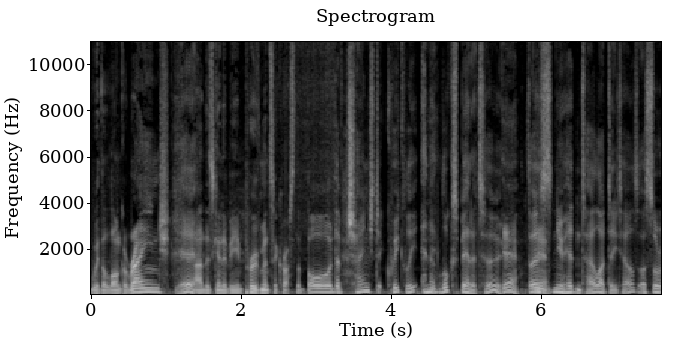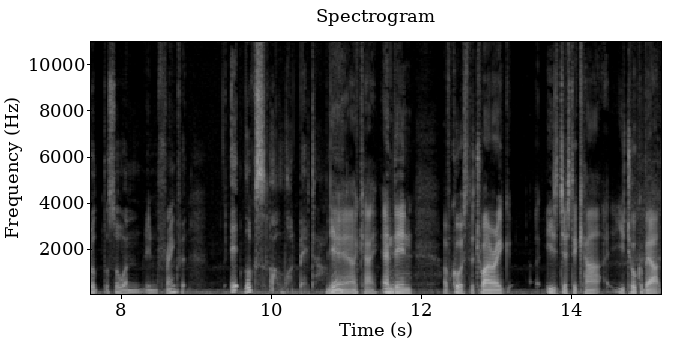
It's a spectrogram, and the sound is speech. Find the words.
with a longer range. Yeah. uh, there's going to be improvements across the board. They've changed it quickly, and it looks better too. Yeah, those yeah. new head and tail taillight details. I saw I saw one in Frankfurt. It looks a lot better. Yeah, okay. And then, of course, the Touareg is just a car. You talk about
